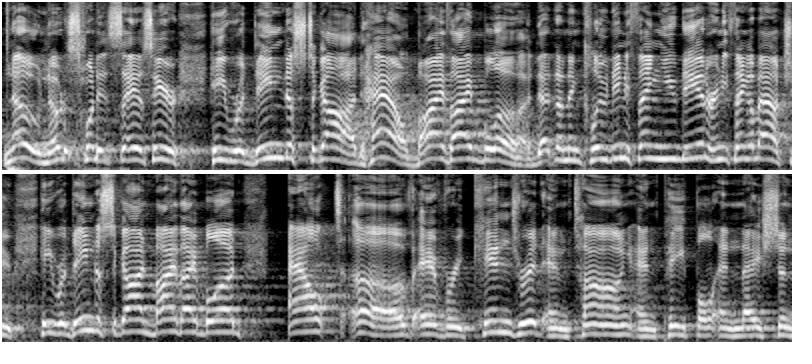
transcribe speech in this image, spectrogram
No, notice what it says here. He redeemed us to God. How? By thy blood. That doesn't include anything you did or anything about you. He redeemed us to God by thy blood out of every kindred and tongue and people and nation.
